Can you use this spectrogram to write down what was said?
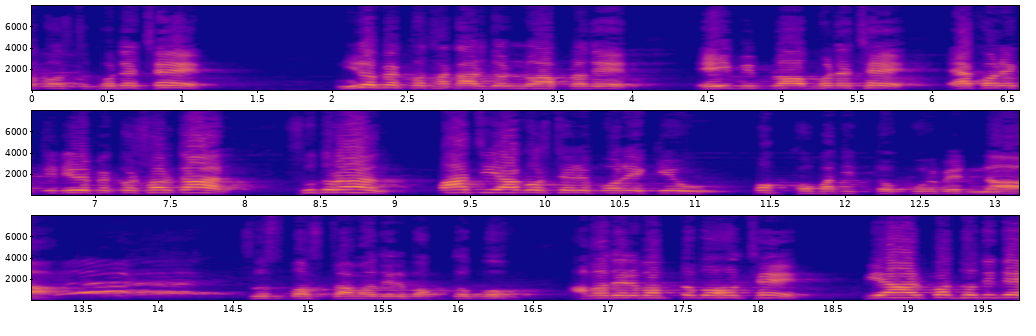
আগস্ট ঘটেছে। নিরপেক্ষ থাকার জন্য আপনাদের এই বিপ্লব ঘটেছে। এখন একটি নিরপেক্ষ সরকার। সুতরাং পাঁচই আগস্টের পরে কেউ পক্ষপাতিত্ব করবেন না। সুস্পষ্ট আমাদের বক্তব্য। আমাদের বক্তব্য হচ্ছে, পিয়ার পদ্ধতিতে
